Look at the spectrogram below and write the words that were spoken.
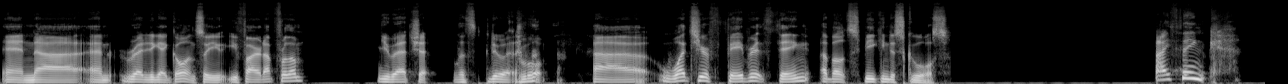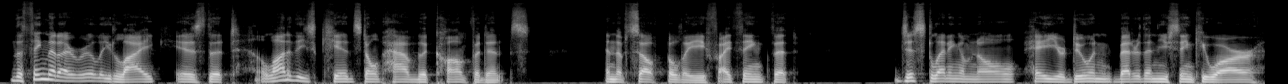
and uh, and ready to get going. So you, you fired up for them? You betcha. Let's do it. Cool. Uh, what's your favorite thing about speaking to schools? I think the thing that I really like is that a lot of these kids don't have the confidence and the self belief. I think that just letting them know, hey, you're doing better than you think you are.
